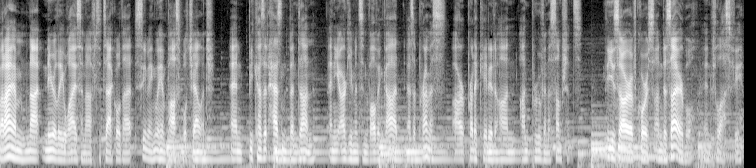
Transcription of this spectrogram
But I am not nearly wise enough to tackle that seemingly impossible challenge. And because it hasn't been done, any arguments involving God as a premise are predicated on unproven assumptions. These are, of course, undesirable in philosophy.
